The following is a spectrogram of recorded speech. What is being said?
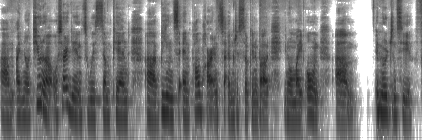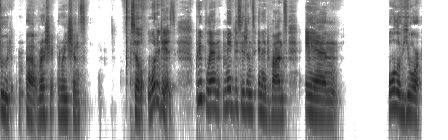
um, I don't know, tuna or sardines with some canned uh, beans and palm hearts. I'm just talking about, you know, my own um, emergency food uh, rations so what it is, pre-plan, make decisions in advance, and all of your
